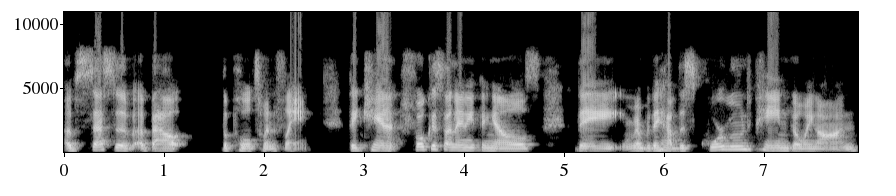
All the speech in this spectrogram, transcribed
obsessive about the pull twin flame. They can't focus on anything else. They remember they have this core wound pain going on.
